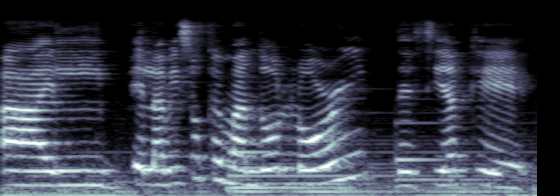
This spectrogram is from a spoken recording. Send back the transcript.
Ah, el, el, aviso que mandó Lori decía que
